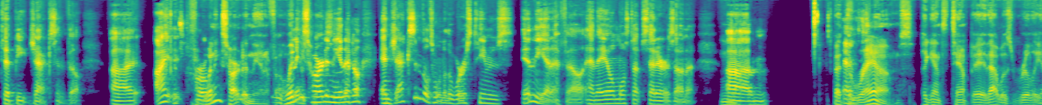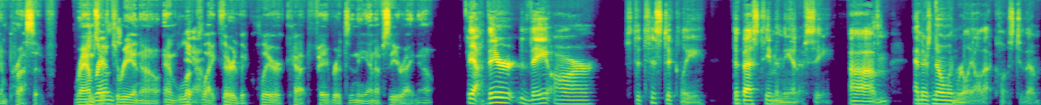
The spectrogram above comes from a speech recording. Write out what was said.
to beat Jacksonville. Uh, I for, winning's hard in the NFL. Winning's hard in the NFL, and Jacksonville's one of the worst teams in the NFL, and they almost upset Arizona. Mm. Um, but the Rams against Tampa Bay, that was really impressive Rams, Rams- are three and zero and look Yeah. like they're the clear cut favorites in the NFC right now. Yeah, they're they are statistically the best team in the NFC. Um, and there's no one really all that close to them.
